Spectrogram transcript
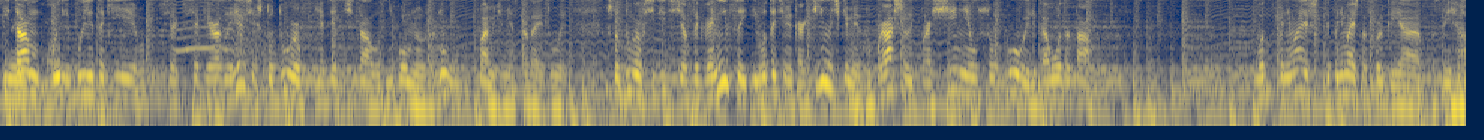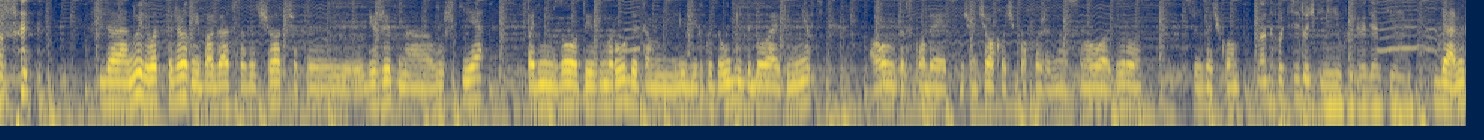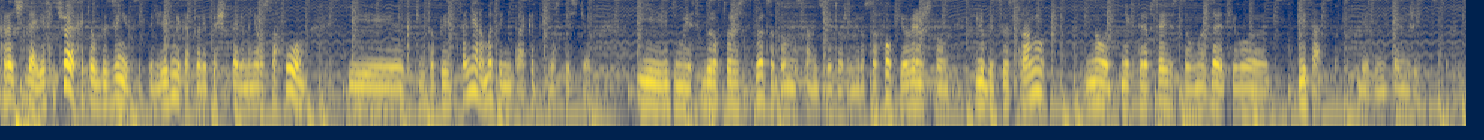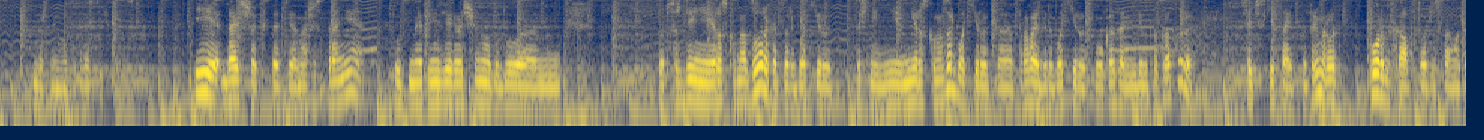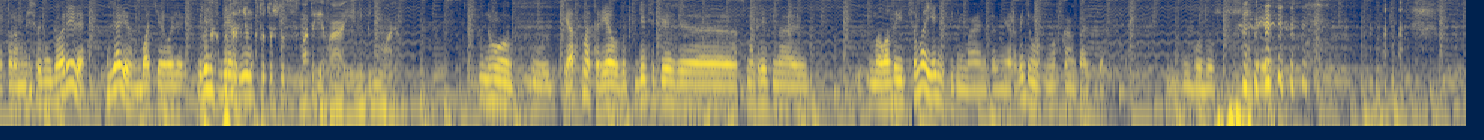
И там были, были такие вот вся- всякие разные версии, что Дуров, я где-то читал, вот не помню уже, ну, память у меня страдает, увы, что Дуров сидит сейчас за границей и вот этими картиночками выпрашивает прощение у Суркова или кого-то там. Вот понимаешь, ты понимаешь, насколько я посмеялся. Да, ну или вот природные богатства. Вот чувак что-то лежит на лужке, под ним золото и изумруды, там люди какой-то уголь добывают и нефть, а он вот расслабляется. Причем чувак очень похожий на самого Дурова рюкзачком. Ладно, хоть цветочки не нюхает радиоактивные. Да, ну короче, да, если что, я хотел бы извиниться перед людьми, которые посчитали меня русофобом и каким-то оппозиционером, это не так, это просто стёб. И, видимо, если Дуров тоже стебется, то он на самом деле тоже не русофоб. Я уверен, что он любит свою страну, но вот некоторые обстоятельства вынуждают его метаться между местами жительства. Можно ему это простить, в принципе. И дальше, кстати, о нашей стране. Тут на этой неделе очень много было обсуждений Роскомнадзора, который блокирует, точнее, не, не Роскомнадзор блокирует, а провайдеры блокируют по указанию Генпрокуратуры всяческие сайты. Например, вот Pornhub, тот же самый, о котором мы сегодня говорили, взяли и заблокировали. Где Как теперь... будто в нем кто-то что-то смотрел, а, я не понимаю. Ну, ну, я смотрел. Вот где теперь э, смотреть на молодые тела, я не понимаю, например. Видимо, во ВКонтакте буду смотреть.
